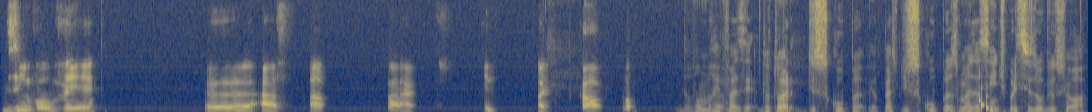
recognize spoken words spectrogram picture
desenvolver eh, a a- Vamos refazer. Doutor, desculpa, eu peço desculpas, mas assim, a gente precisa ouvir o senhor.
